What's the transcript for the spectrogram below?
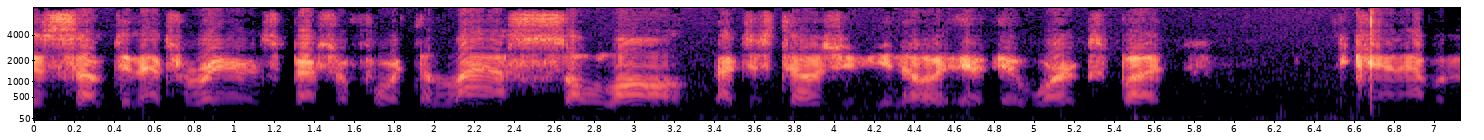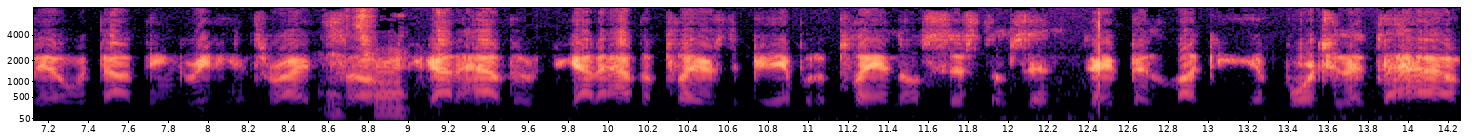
is something that's rare and special for it to last so long. That just tells you, you know, it, it works. But you can't have a meal without the ingredients, right? That's so right. you got to have the you got to have the players to be able to play in those systems, and they've been lucky and fortunate to have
